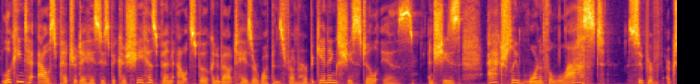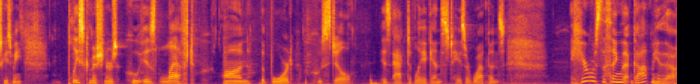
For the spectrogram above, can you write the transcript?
looking to oust Petra de Jesus because she has been outspoken about taser weapons from her beginnings. She still is. And she's actually one of the last super excuse me, police commissioners who is left on the board who still is actively against taser weapons. Here was the thing that got me though.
